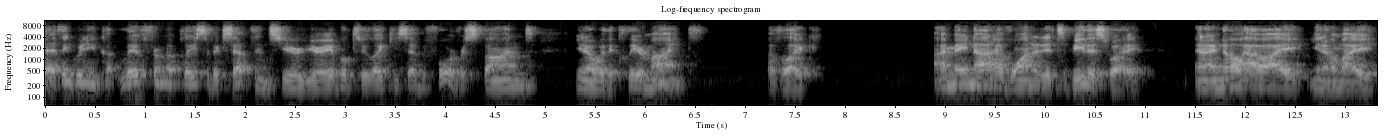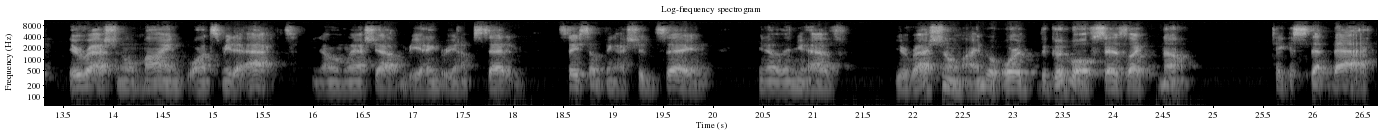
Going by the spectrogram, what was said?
yeah i think when you live from a place of acceptance you're you're able to like you said before respond you know with a clear mind of like i may not have wanted it to be this way and I know how I, you know, my irrational mind wants me to act, you know, and lash out and be angry and upset and say something I shouldn't say. And, you know, then you have your rational mind or, or the good wolf says like, no, take a step back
